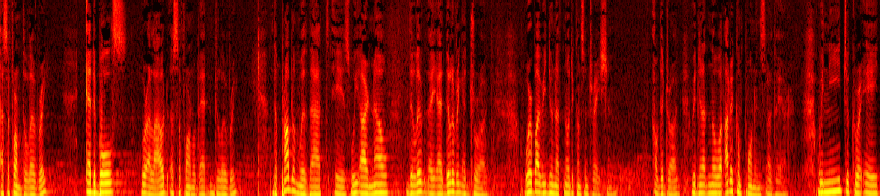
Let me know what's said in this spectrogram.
as a form of delivery. Edibles were allowed as a form of delivery. The problem with that is we are now deliver, uh, delivering a drug whereby we do not know the concentration of the drug. We do not know what other components are there. We need to create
